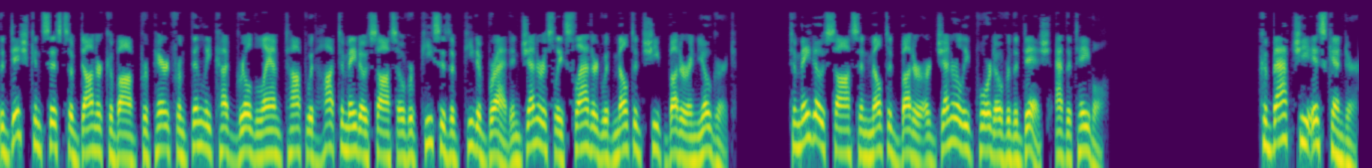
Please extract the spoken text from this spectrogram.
The dish consists of doner kebab prepared from thinly cut grilled lamb topped with hot tomato sauce over pieces of pita bread and generously slathered with melted sheep butter and yogurt. Tomato sauce and melted butter are generally poured over the dish, at the table. Kebapçı Iskender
